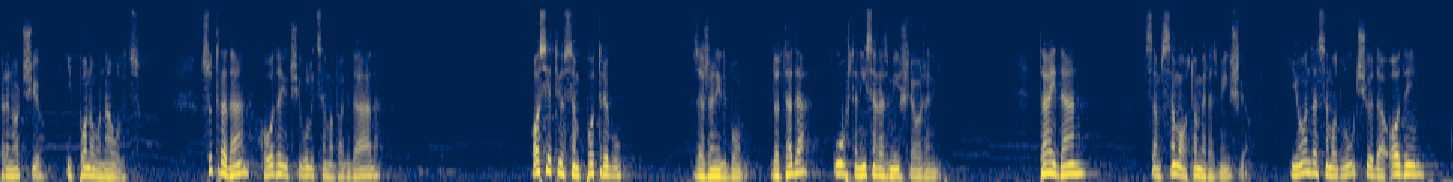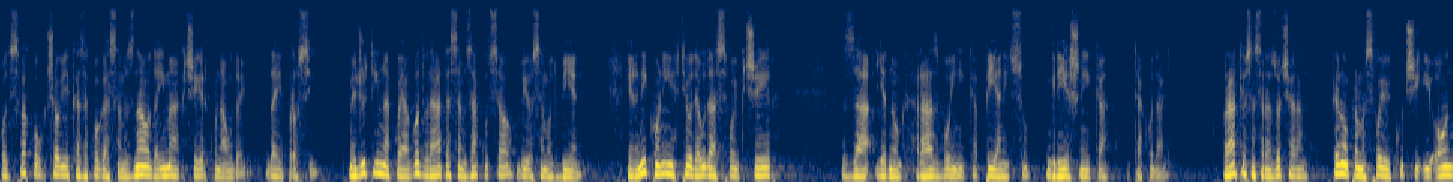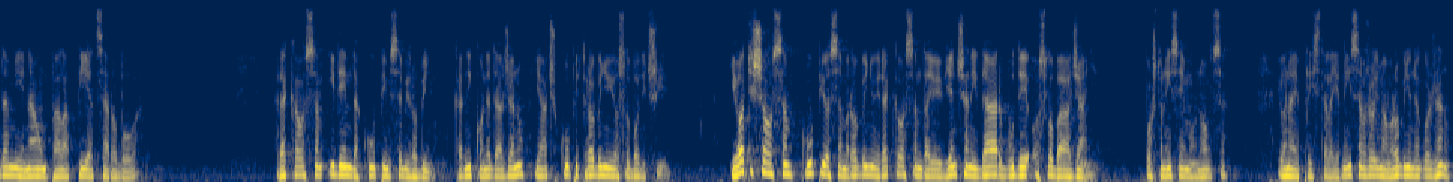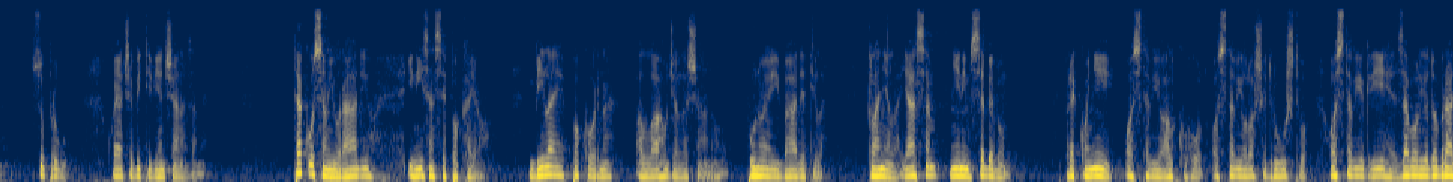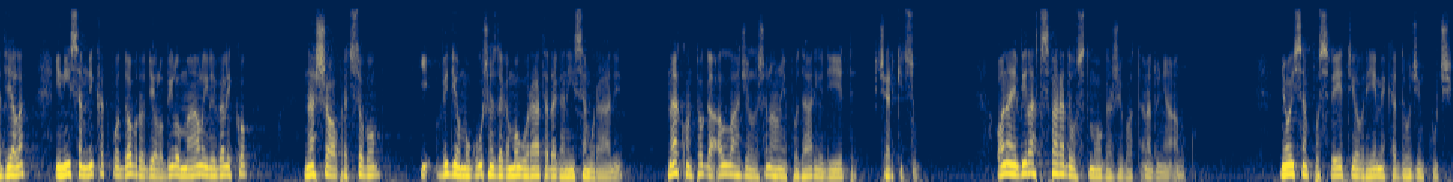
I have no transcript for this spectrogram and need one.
prenoćio i ponovo na ulicu. Sutra dan, hodajući ulicama Bagdada, osjetio sam potrebu za ženitbom. Do tada uopšte nisam razmišljao o ženitbi. Taj dan sam samo o tome razmišljao. I onda sam odlučio da odem kod svakog čovjeka za koga sam znao da ima kćerku na udaju, da je prosim. Međutim, na koja god vrata sam zakucao, bio sam odbijen, jer niko nije htio da uda svoju kćer za jednog razbojnika, pijanicu, griješnika i tako dalje. Vratio sam se razočaran, krenuo prema svojoj kući i onda mi je naumpala pijaca robova. Rekao sam, idem da kupim sebi robinju. Kad niko ne da ženu, ja ću kupiti robinju i oslobodit ću je. I otišao sam, kupio sam robinju i rekao sam da joj vjenčani dar bude oslobađanje. Pošto nisam imao novca, i ona je pristala, jer nisam želio imam robinju nego ženu, suprugu, koja će biti vjenčana za mene. Tako sam ju uradio i nisam se pokajao. Bila je pokorna Allahu Đalešanohu. Puno je ibadetila. Klanjala. Ja sam njenim sebebom preko nje ostavio alkohol, ostavio loše društvo, ostavio grijehe, zavolio dobra djela i nisam nikakvo dobro djelo, bilo malo ili veliko, našao pred sobom i vidio mogućnost da ga mogu rata da ga nisam uradio. Nakon toga Allah Đelešanu je podario dijete, čerkicu. Ona je bila sva radost moga života na Dunjaluku. Njoj sam posvetio vrijeme kad dođem kući.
